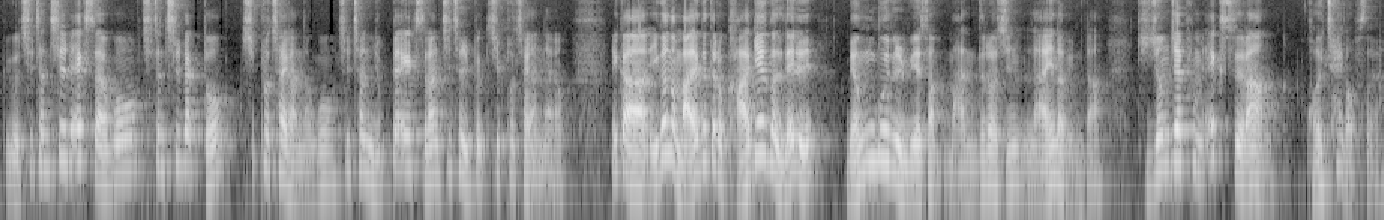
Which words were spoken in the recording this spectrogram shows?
그리고 7700X하고 7700도 10% 차이가 안 나고 7600X랑 7600도 10% 차이가 안 나요 그러니까 이거는 말 그대로 가격을 내릴 명분을 위해서 만들어진 라인업입니다. 기존 제품 X랑 거의 차이가 없어요.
